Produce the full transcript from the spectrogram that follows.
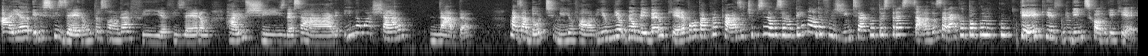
Aí a, eles fizeram ultrassonografia, fizeram raio-x dessa área e não acharam nada. Mas a dor tinha, e eu falava, e o meu, meu medo era o quê? Era voltar pra casa e tipo assim, não, você não tem nada. Gente, será que eu tô estressada? Será que eu tô com, com o quê? Que ninguém descobre o que que é.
